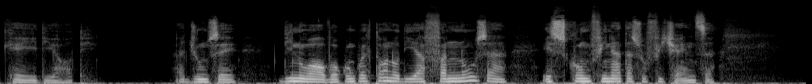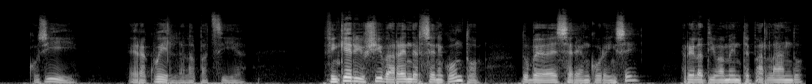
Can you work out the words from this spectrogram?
Che idioti aggiunse di nuovo con quel tono di affannosa e sconfinata sufficienza. Così era quella la pazzia. Finché riusciva a rendersene conto, doveva essere ancora in sé, relativamente parlando.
